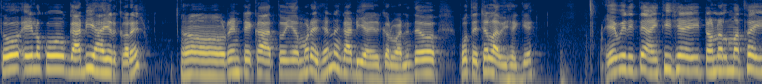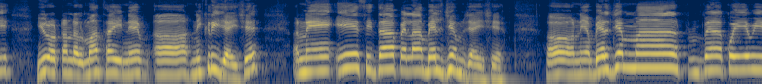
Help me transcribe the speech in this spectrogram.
તો એ લોકો ગાડી હાયર કરે. રેન્ટ કાર તો અહીંયા મળે છે ને ગાડી હાયર કરવાની, તો પોતે ચલાવી શકીએ. એવી રીતે અહીંથી છે એ ટનલમાં થઈ, યુરો ટનલમાં થઈને નીકળી જાય છે. અને એ સીધા પહેલાં બેલ્જિયમ જાય છે. અને બેલ્જિયમમાં કોઈ એવી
